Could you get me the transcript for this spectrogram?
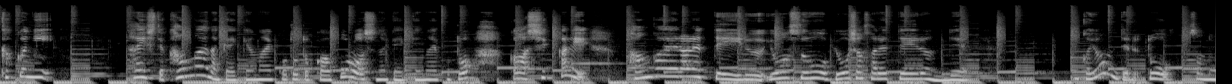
企画に対して考えなきゃいけないこととか、フォローしなきゃいけないことがしっかり考えられている様子を描写されているんで、か読んでると、その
